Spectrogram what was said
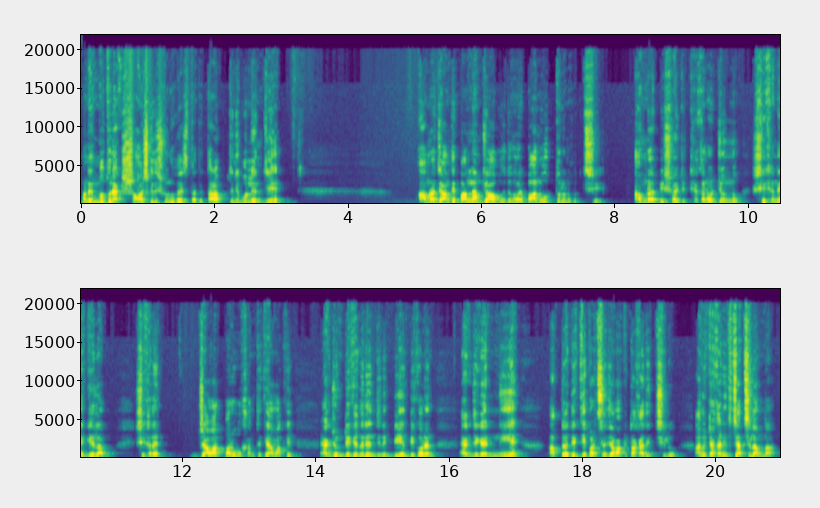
মানে নতুন এক সংস্কৃতি শুরু হয়েছে তাদের। তারা, তিনি বললেন যে, আমরা জানতে পারলাম যে অবৈধভাবে বালু উত্তোলন হচ্ছে। আমরা বিষয়টি ঠেকানোর জন্য সেখানে গেলাম। সেখানে যাওয়ার পর ওখান থেকে আমাকে একজন ডেকে দিলেন, যিনি বিএনপি করেন, এক জায়গায় নিয়ে। আপনারা দেখতেই পাচ্ছেন যে আমাকে টাকা দিচ্ছিল। আমি টাকা নিতে চাচ্ছিলাম না।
